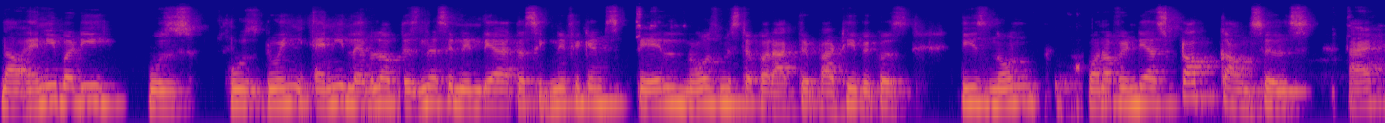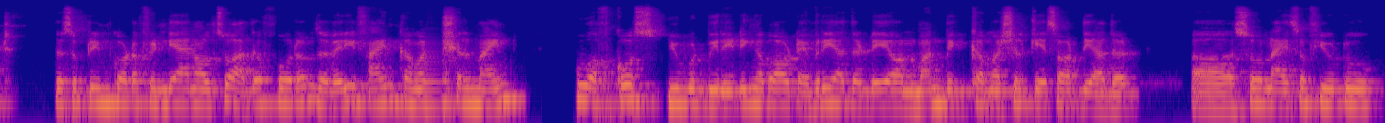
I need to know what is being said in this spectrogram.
Now, anybody who's who's doing any level of business in India at a significant scale knows Mr. Parag Tripathi because he's known one of India's top counsels at the Supreme Court of India and also other forums, a very fine commercial mind who, of course, you would be reading about every other day on one big commercial case or the other. Uh, so nice of you to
